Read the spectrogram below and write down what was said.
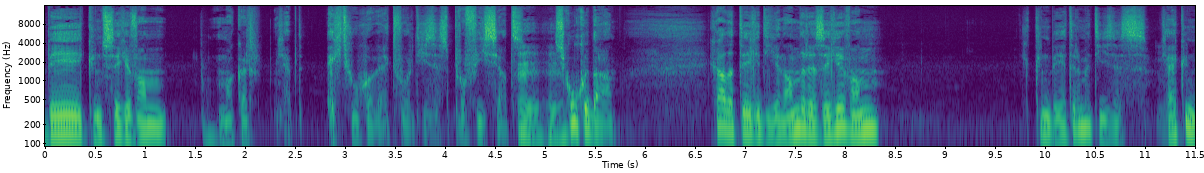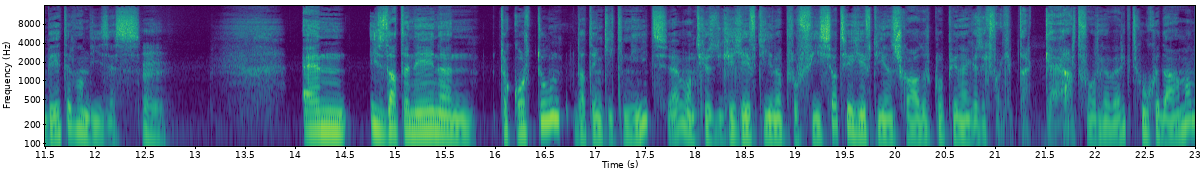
B kunt zeggen van, makker, je hebt echt goed gewerkt voor die zes proficiat. Dat is goed gedaan. Ga het tegen die een andere zeggen van, je kunt beter met die zes. Jij kunt beter dan die zes. En is dat een ene tekort doen? Dat denk ik niet. Hè? Want je, je geeft die een proficiat, je geeft die een schouderklopje en je zegt van, je hebt daar keihard voor gewerkt, goed gedaan man.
